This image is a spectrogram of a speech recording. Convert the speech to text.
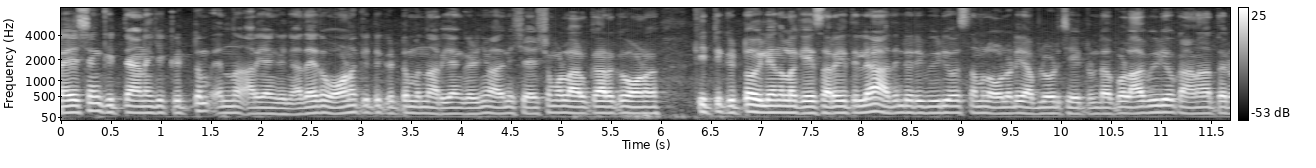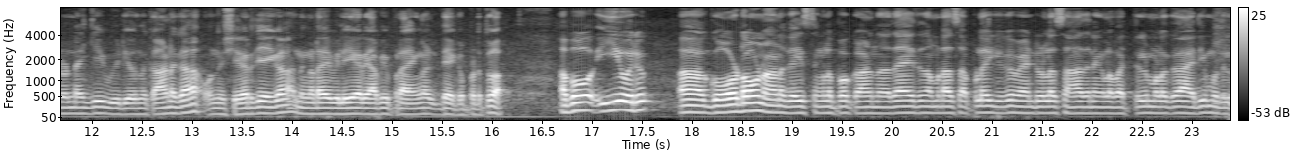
റേഷൻ കിറ്റ് ആണെങ്കിൽ കിട്ടും എന്ന് അറിയാൻ കഴിഞ്ഞു. അതായത് ഓണക്കിറ്റ് കിട്ടുമെന്ന് അറിയാൻ കഴിഞ്ഞു. അതിന് ശേഷമുള്ള ആൾക്കാർക്ക് ഓണ കിറ്റ് കിട്ടോ ഇല്ല എന്നുള്ള കേസ് അറിയത്തില്ല. അതിന്റെ ഒരു വീഡിയോസ് നമ്മൾ ഓൾറെഡി അപ്ലോഡ് ചെയ്തിട്ടുണ്ട്. അപ്പോൾ ആ വീഡിയോ കാണാത്തവരുണ്ടെങ്കിൽ വീഡിയോ ഒന്ന് കാണുക ഒന്ന് ഷെയർ ചെയ്യുക നിങ്ങളുടെ വിലയേറിയ അഭിപ്രായങ്ങൾ രേഖപ്പെടുത്തുക. അപ്പോൾ ഈ ഒരു ഗോഡൗൺ ആണ് ഗൈസ് നിങ്ങളിപ്പോൾ കാണുന്നത്. അതായത് നമ്മുടെ സപ്ലൈക്കൊക്കെ വേണ്ടിയുള്ള സാധനങ്ങൾ വറ്റൽ മുളക് അരി മുതൽ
